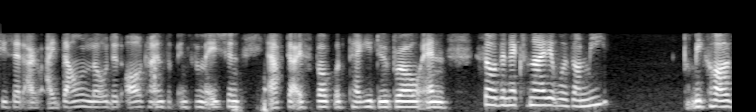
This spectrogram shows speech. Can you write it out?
She said, I, I downloaded all kinds of information after I spoke with Peggy Dubro. And so the next night it was on me because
